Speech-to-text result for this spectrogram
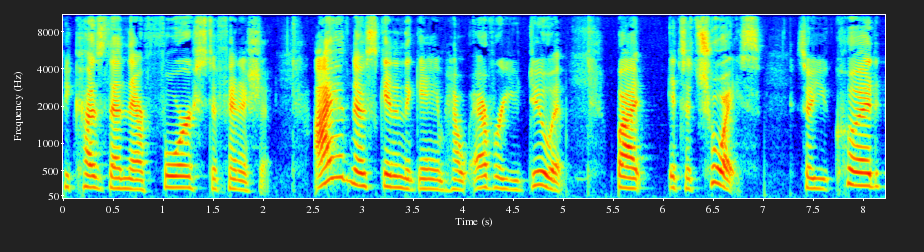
because then they're forced to finish it. I have no skin in the game, however, you do it, but it's a choice. So you could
